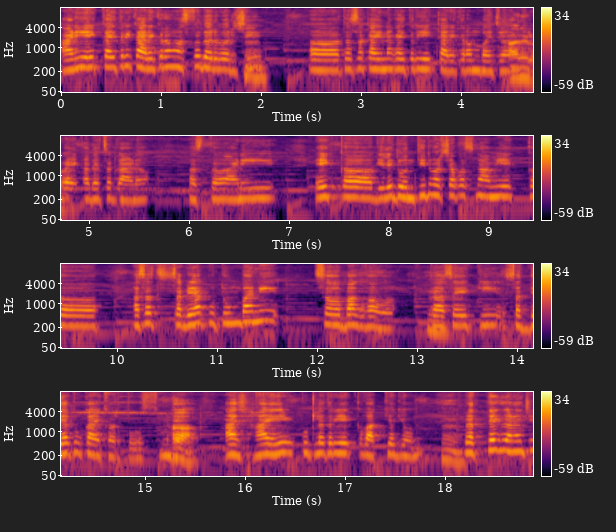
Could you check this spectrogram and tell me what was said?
आणि एक काहीतरी कार्यक्रम असतो दरवर्षी. अं, तसं काही ना काहीतरी एक कार्यक्रम भजन अरे किंवा वा. एखाद्याचं गाणं असतं. आणि एक अं, गेले दोन तीन वर्षापासून आम्ही एक अं, असंच सगळ्या कुटुंबानी सहभाग व्हावं. तर. असं आहे की सध्या तू काय करतोस? म्हणजे हा. आज हा हे कुठलं तरी एक वाक्य घेऊन. प्रत्येक जणांची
